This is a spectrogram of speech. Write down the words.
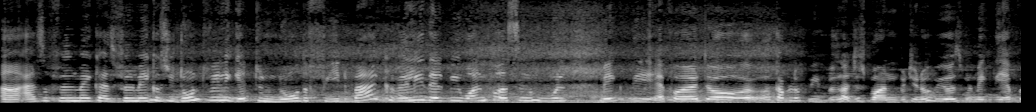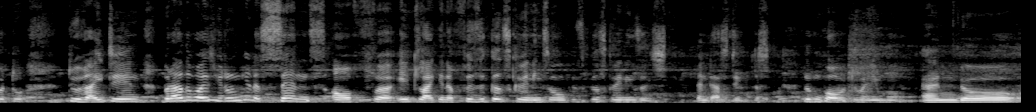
uh, as a filmmaker, as filmmakers, you don't really get to know the feedback. Really, there'll be one person who will make the effort, or a couple of people, not just one, but you know, viewers will make the effort to to write in. But otherwise, you don't get a sense of it like in a physical screening. So physical screenings are just fantastic. Just looking forward to many more. and uh,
